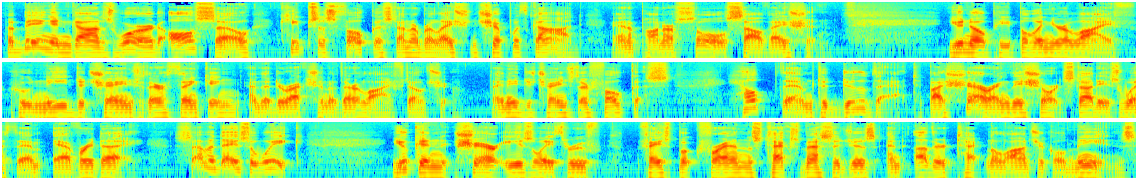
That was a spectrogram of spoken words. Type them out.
But being in God's Word also keeps us focused on a relationship with God and upon our soul's salvation. You know people in your life who need to change their thinking and the direction of their life, don't you? They need to change their focus. Help them to do that by sharing these short studies with them every day, seven days a week. You can share easily through Facebook friends, text messages, and other technological means,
